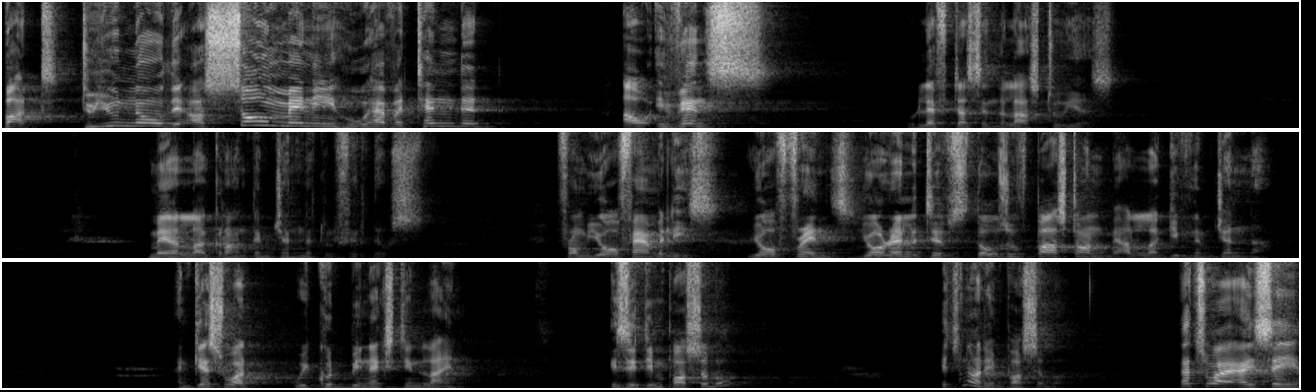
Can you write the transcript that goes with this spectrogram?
But do you know there are so many who have attended our events who left us in the last two years? May Allah grant them Jannatul Firdaus. From your families, your friends, your relatives, those who've passed on, may Allah give them Jannah. And guess what? We could be next in line. Is it impossible? It's not impossible. That's why I say,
